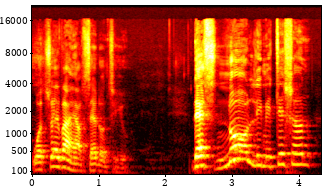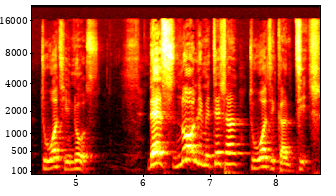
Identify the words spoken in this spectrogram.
whatsoever I have said unto you. There's no limitation to what he knows. There's no limitation to what he can teach.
